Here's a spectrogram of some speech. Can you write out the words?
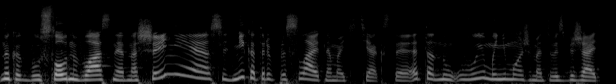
ну, как бы условно властные отношения с людьми, которые присылают нам эти тексты. Это, ну, увы, мы не можем этого избежать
